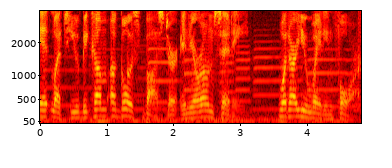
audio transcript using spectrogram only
It lets you become a Ghostbuster in your own city. What are you waiting for?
